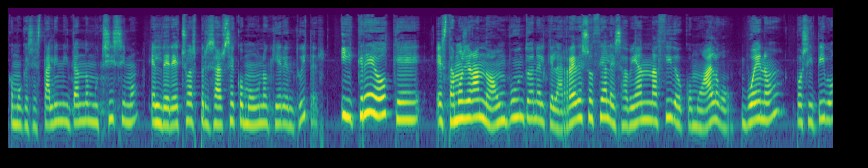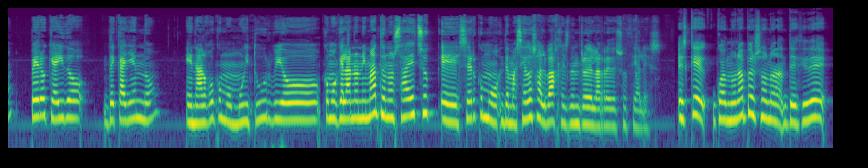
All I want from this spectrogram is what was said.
como que se está limitando muchísimo el derecho a expresarse como uno quiere en Twitter. Y creo que estamos llegando a un punto en el que las redes sociales habían nacido como algo bueno, positivo, pero que ha ido decayendo en algo como muy turbio, como que el anonimato nos ha hecho eh, ser como demasiado salvajes dentro de las redes sociales. Es que cuando una persona decide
